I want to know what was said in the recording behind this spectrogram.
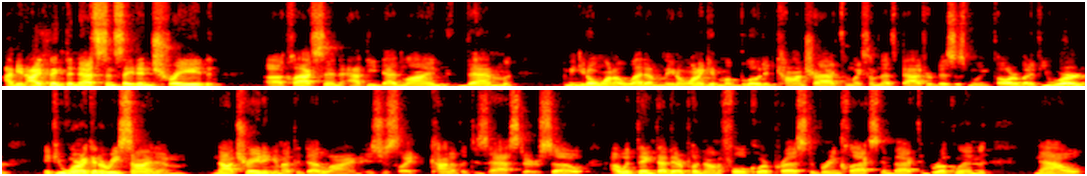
I mean, I think the Nets, since they didn't trade uh, Claxton at the deadline, them. I mean, you don't want to let him. You don't want to give him a bloated contract and like something that's bad for business moving forward. But if you weren't, if you weren't going to re-sign him, not trading him at the deadline is just like kind of a disaster. So I would think that they're putting on a full court press to bring Claxton back to Brooklyn. Now,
